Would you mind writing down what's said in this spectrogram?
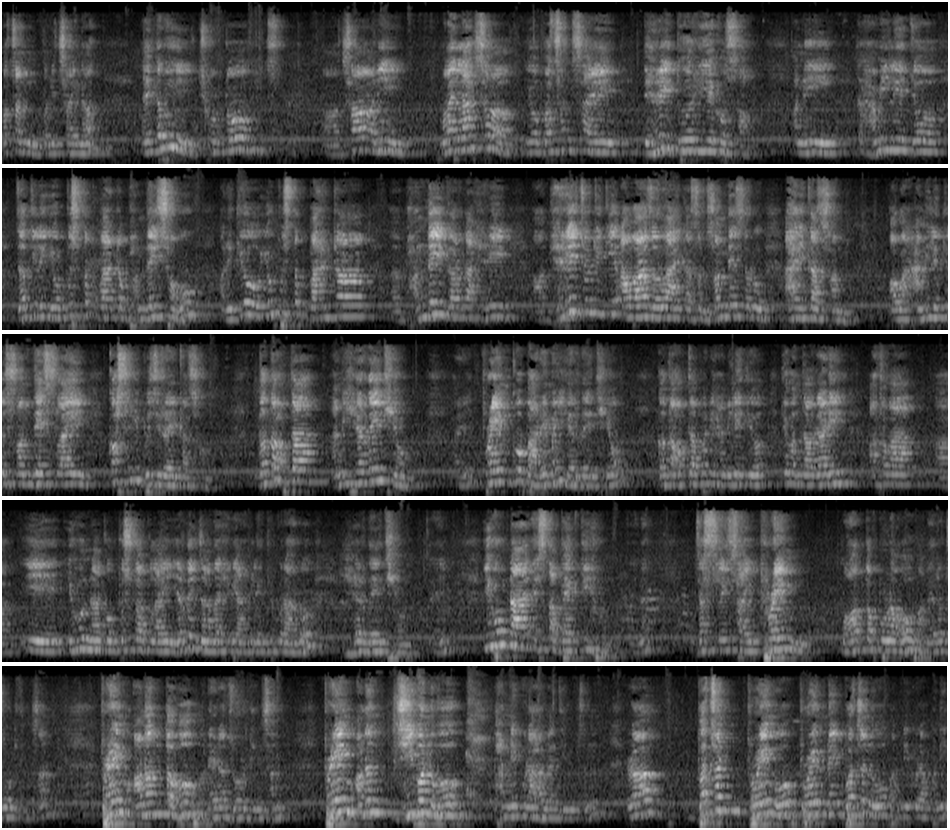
वचन पनि छैन। एकदमै छोटो छ अनि मलाई लाग्छ यो वचन चाहिँ धेरै दोहोरिएको छ। अनि हामीले जो जतिले यो पुस्तकबाट भन्दैछौँ अनि त्यो यो पुस्तकबाट भन्दै गर्दाखेरि धेरैचोटि ती आवाजहरू आएका छन् सन्देशहरू आएका छन्। अब हामीले त्यो सन्देशलाई कसरी बुझिरहेका छौँ? गत हप्ता हामी हेर्दै थियौँ है प्रेमको बारेमै हेर्दै थियौँ। गत हप्ता पनि हामीले त्यो त्योभन्दा अगाडि अथवा यी युहुन्नाको पुस्तकलाई हेर्दै जाँदाखेरि हामीले त्यो कुराहरू हेर्दै थियौँ है। युहुन्ना यस्ता व्यक्ति हुन् होइन जसले चाहिँ प्रेम महत्त्वपूर्ण हो भनेर जोड दिन्छन् प्रेम अनन्त हो भनेर जोड दिन्छन्। प्रेम अनन्त जीवन हो भन्ने कुराहरूलाई दिन्छन् र वचन प्रेम हो प्रेम नै वचन हो भन्ने कुरा पनि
